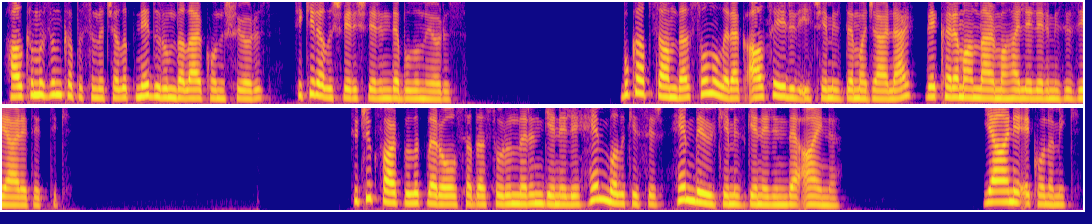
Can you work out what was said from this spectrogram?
halkımızın kapısını çalıp ne durumdalar konuşuyoruz, fikir alışverişlerinde bulunuyoruz. Bu kapsamda son olarak 6 Eylül ilçemizde Macarlar ve Karamanlar mahallelerimizi ziyaret ettik. Küçük farklılıklar olsa da sorunların geneli hem Balıkesir hem de ülkemiz genelinde aynı. Yani ekonomik.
